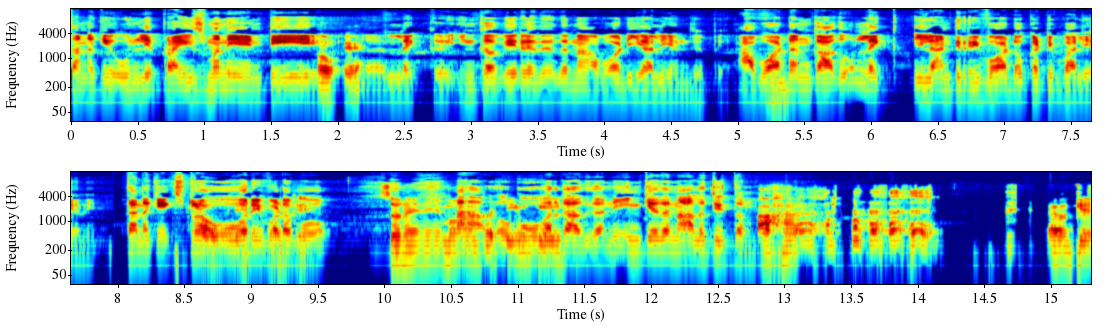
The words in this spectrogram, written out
తనకి ఓన్లీ ప్రైజ్ మనీ ఏంటి. లైక్ ఇంకా వేరేది ఏదైనా అవార్డ్ ఇవ్వాలి అని చెప్పి. అవార్డ్ అని కాదు లైక్ ఇలాంటి రివార్డ్ ఒకటి ఇవ్వాలి అని. తనకి ఎక్స్ట్రా ఓవర్ ఇవ్వడమో. సో నేనేమో ఓవర్ కాదు కానీ ఇంకేదైనా ఆలోచిద్దాం. ఓకే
